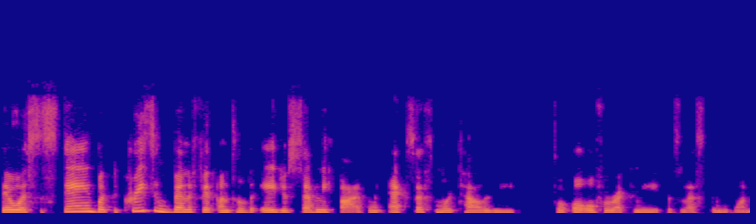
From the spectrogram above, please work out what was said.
There was sustained but decreasing benefit until the age of 75 when excess mortality for oophorectomy was less than 1%.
